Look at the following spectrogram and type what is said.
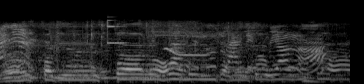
Hasta que no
